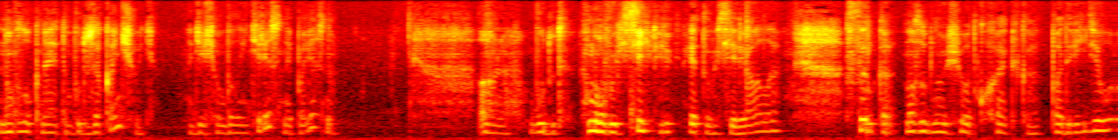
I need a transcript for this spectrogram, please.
Но влог на этом буду заканчивать. Надеюсь, вам было интересно и полезно. А, будут новые серии этого сериала. Ссылка на зубную щетку Хапика под видео.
